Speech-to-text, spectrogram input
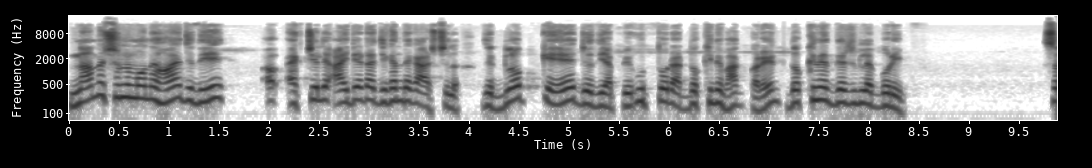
নামে শুনে মনে হয় যদি অ্যাকচুয়ালি আইডিয়াটা যেখান থেকে আসছিল, যে গ্লোবকে যদি আপনি উত্তর আর দক্ষিণে ভাগ করেন, দক্ষিণের দেশগুলো গরিব। সো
